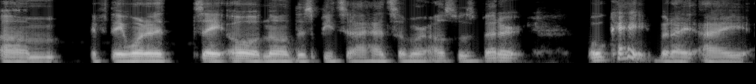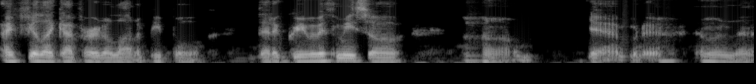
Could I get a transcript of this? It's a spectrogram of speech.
Um, if they want to say, oh no, this pizza I had somewhere else was better, okay. But I, I, I feel like I've heard a lot of people that agree with me. So um, yeah, I'm gonna, I'm gonna,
